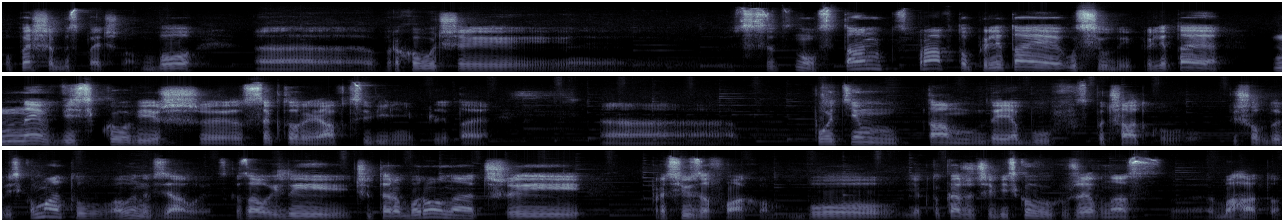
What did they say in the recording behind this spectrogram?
по-перше, безпечно. Бо враховуючи е, ну, стан справ, то прилітає усюди. Прилітає не в військові ж е, сектори, а в цивільні прилітає. Е, Потім, там, де я був спочатку, пішов до військкомату, але не взяли. Сказали, йди чи тероборона, чи працюй за фахом. Бо, як то кажучи, військових вже в нас е, багато.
